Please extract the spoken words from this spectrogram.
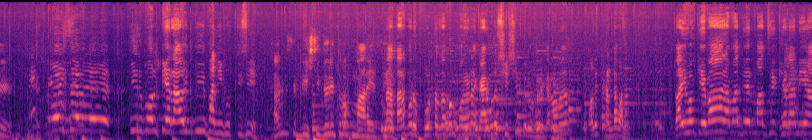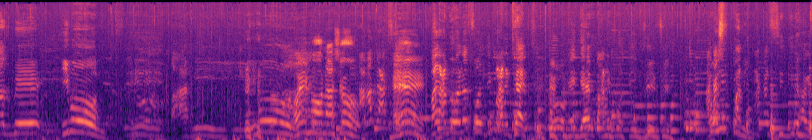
কি এই যে তিরবল টেরা ওই দিয়ে পানি ভর্তিছে আমি বৃষ্টি ধরে তোমাকে মারেছে না তারপরে ফোরটা যখন পড়ে না গায়ের মধ্যে শিরশির করে উঠে কেননা অনেক ঠান্ডা পানি। যাই হোক এবার আমাদের মাঝে খেলা নিয়ে আসবে ইমন। ইমন। ওই মন আসো। হ্যাঁ। ভাই আমি চলতি পানি ঠেকছি এই দেহের পানি পড়ছে জি জি আকাশ পানি আকাশ সিদ্ধির হয়ে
